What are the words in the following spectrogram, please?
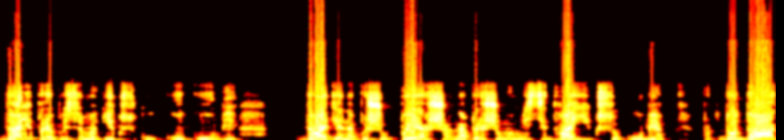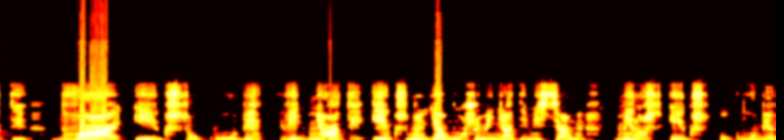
Далі переписуємо х у кубі. Давайте я напишу першу, на першому місці 2х у кубі, додати 2х у кубі, відняти х. Я можу міняти місцями мінус х у кубі.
